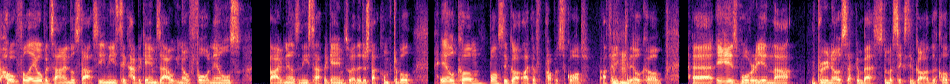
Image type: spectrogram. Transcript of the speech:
hopefully over time they'll start seeing these type of games out. You know, four nils, five nils in these type of games where they're just that comfortable. It'll come once they've got like a proper squad. I think Mhm. it'll come. Uh, it is worrying that Bruno's second best number six they've got at the club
